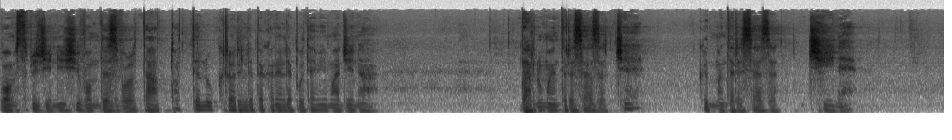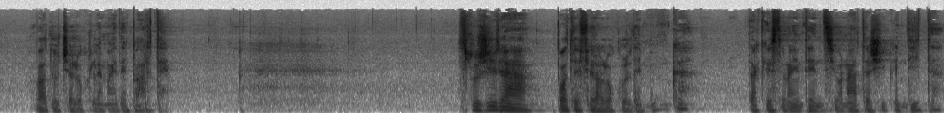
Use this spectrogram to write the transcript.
vom sprijini și vom dezvolta toate lucrările pe care le putem imagina. Dar nu mă interesează ce, cât mă interesează cine va duce lucrurile mai departe. Slujirea poate fi la locul de muncă, dacă este una intenționată și gândită.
